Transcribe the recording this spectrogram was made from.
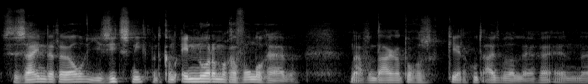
ze zijn er wel, je ziet ze niet, maar het kan enorme gevolgen hebben. Nou, vandaar dat toch eens een keer goed uit willen leggen. En uh,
